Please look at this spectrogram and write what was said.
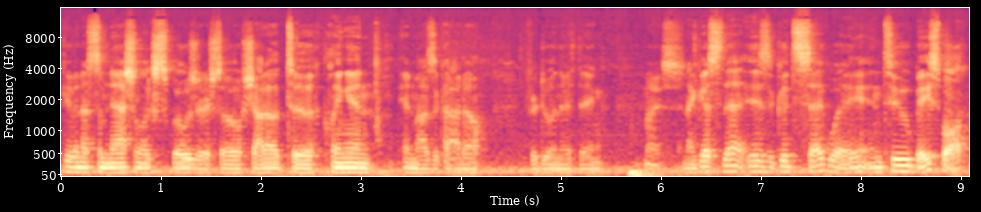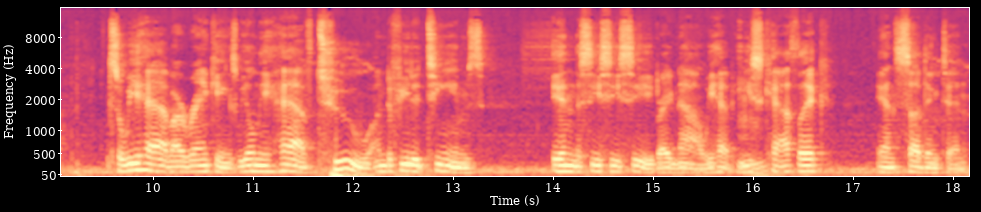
giving us some national exposure. So shout out to Clingan and Mazzucato for doing their thing. Nice. And I guess that is a good segue into baseball. So we have our rankings. We only have two undefeated teams in the CCC right now. We have East Catholic and Southington,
